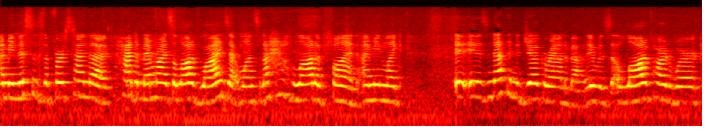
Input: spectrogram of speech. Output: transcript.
I mean, this is the first time that I've had to memorize a lot of lines at once, and I had a lot of fun. I mean, like, it, it is nothing to joke around about. It was a lot of hard work.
